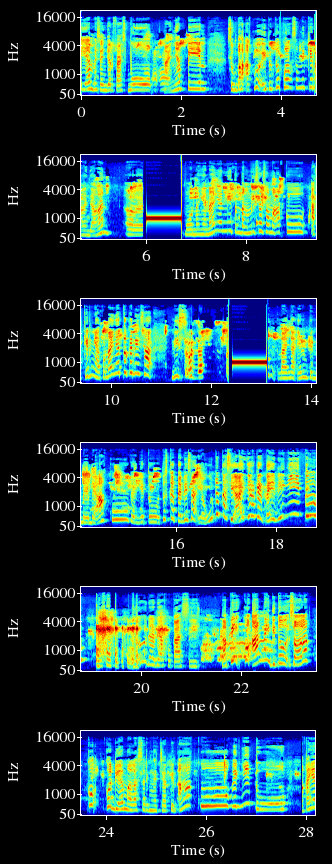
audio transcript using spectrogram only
Iya messenger Facebook. Nanya pin. Sumpah aku itu tuh aku langsung mikir jangan-jangan eh, mau nanya-nanya nih tentang Nisa sama aku. Akhirnya aku nanya tuh ke Nisa. Nisa nanyain pin BB aku kayak gitu. Terus kata Nisa ya udah kasih aja katanya dia gitu. Ya udah deh aku kasih. Tapi kok aneh gitu soalnya kok kok dia malah sering ngechatin aku kayak gitu. Makanya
